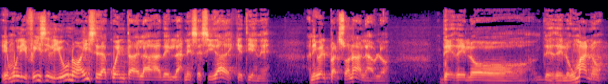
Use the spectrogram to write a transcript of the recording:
Y es muy difícil y uno ahí se da cuenta de, la, de las necesidades que tiene. A nivel personal hablo. Desde lo, desde lo humano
